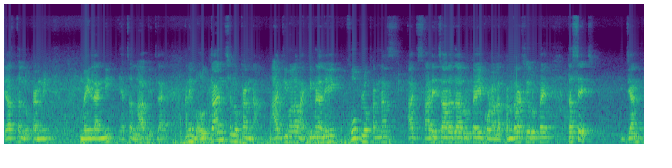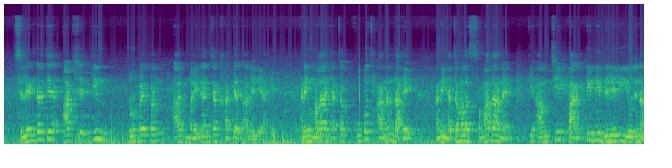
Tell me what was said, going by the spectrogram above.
जास्त लोकांनी महिलांनी ह्याचा लाभ घेतला आहे. आणि बहुतांश लोकांना आज जी मला माहिती मिळाली खूप लोकांना आज साडेचार हजार रुपये कोणाला पंधराशे रुपये तसेच ज्यां सिलेंडरचे आठशे तीन रुपये पण आज महिलांच्या खात्यात आलेले आहे आणि मला ह्याचा खूपच आनंद आहे आणि ह्याचा मला समाधान आहे की आमची पार्टीने दिलेली योजना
